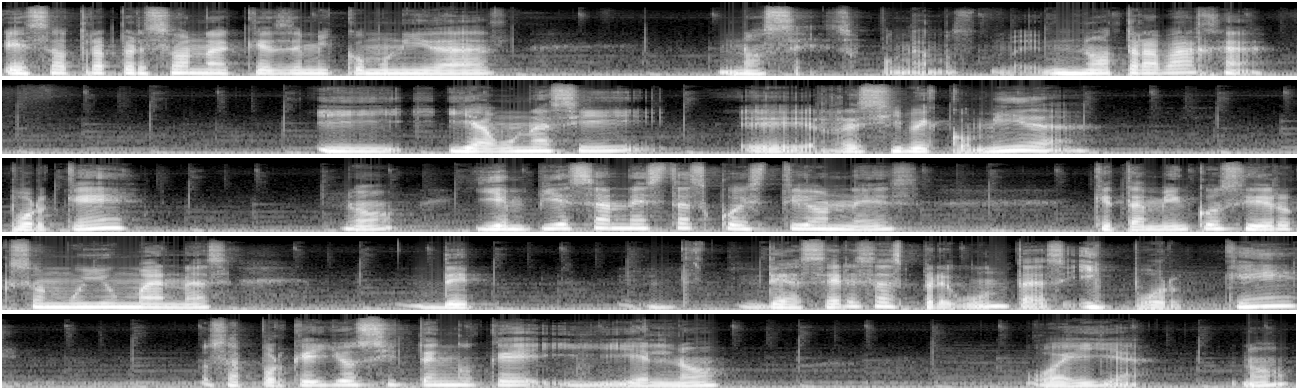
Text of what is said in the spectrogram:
esa otra persona que es de mi comunidad no sé, supongamos, no trabaja y, y aún así eh, recibe comida. ¿Por qué? ¿No? Y empiezan estas cuestiones que también considero que son muy humanas de, de hacer esas preguntas. ¿Y por qué? O sea, ¿por qué yo sí tengo que y él no? O ella, ¿no?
